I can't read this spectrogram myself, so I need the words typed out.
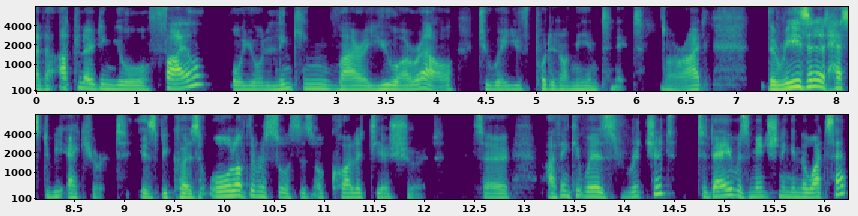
either uploading your file or you're linking via a URL to where you've put it on the internet. All right. The reason it has to be accurate is because all of the resources are quality assured. So I think it was Richard today was mentioning in the WhatsApp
